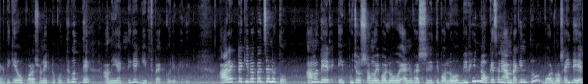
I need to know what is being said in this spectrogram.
একদিকেও পড়াশোনা একটু করতে করতে আমি একদিকে গিফট প্যাক করে ফেলি। আর একটা কী ব্যাপার জানো তো? আমাদের এই পুজোর সময় বলো অ্যানিভার্সারিতে বলো, বিভিন্ন ওকেশানে আমরা কিন্তু বরমশাইদের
